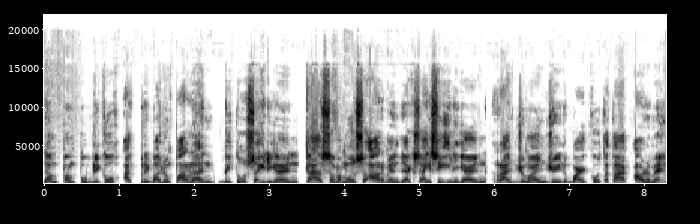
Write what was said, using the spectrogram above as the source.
ng pampubliko at pribadong paaralan dito sa Iligan. Kasama mo sa Armen DXIC Iligan, Radyoman J. Barco Tatak Armen.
